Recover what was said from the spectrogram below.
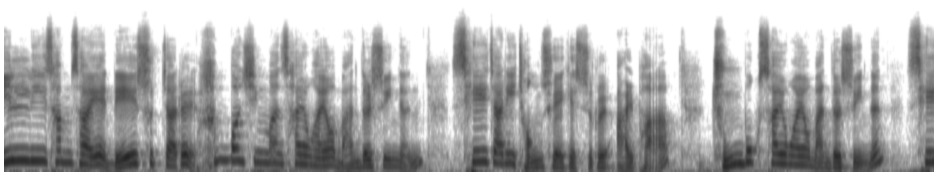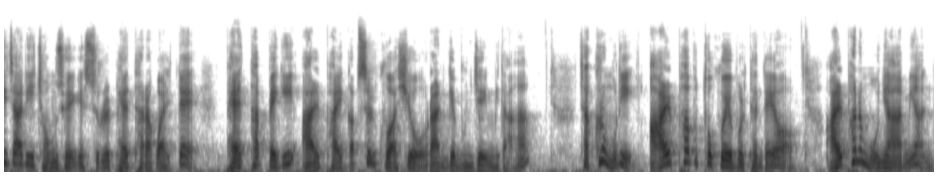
1, 2, 3, 4의 네 숫자를 한 번씩만 사용하여 만들 수 있는 세 자리 정수의 개수를 알파, 중복 사용하여 만들 수 있는 세 자리 정수의 개수를 베타라고 할 때 베타 빼기 알파의 값을 구하시오라는 게 문제입니다. 자, 그럼 우리 알파부터 구해 볼 텐데요. 알파는 뭐냐 하면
